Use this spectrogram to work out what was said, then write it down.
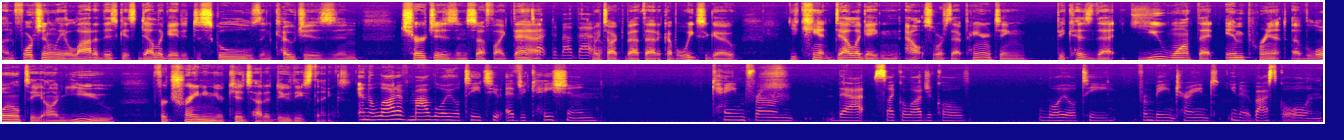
unfortunately, a lot of this gets delegated to schools and coaches and churches and stuff like that. We talked about that. We talked about that a couple weeks ago. You can't delegate and outsource that parenting because that you want that imprint of loyalty on you for training your kids how to do these things. and a lot of my loyalty to education came from that psychological loyalty from being trained, you know, by school and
